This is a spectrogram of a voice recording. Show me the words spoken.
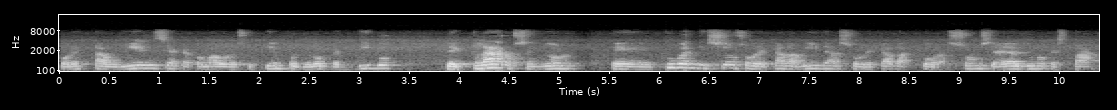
por esta audiencia que ha tomado de su tiempo. Yo los bendigo. Declaro, Señor, eh, tu bendición sobre cada vida, sobre cada corazón. Si hay alguno que está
